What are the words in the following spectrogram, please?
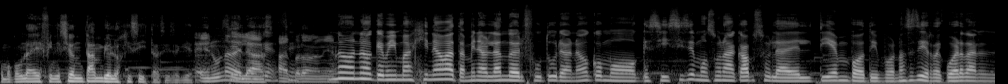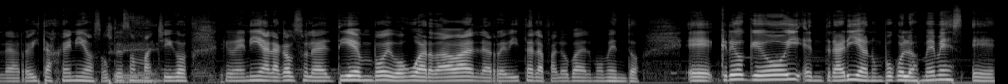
como con una definición tan biologicista, si se quiere. En una de las. que- ah, sí. perdón, amiga. No, no, que me imaginaba también hablando del futuro, ¿no? Como que si hiciésemos una cápsula del tiempo, tipo, no sé si recuerdan la revista Genios, o ustedes son más chicos, que venía la cápsula del tiempo y vos guardabas la revista La Falopa del Momento. Eh, creo que hoy entrarían un poco los memes, eh,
